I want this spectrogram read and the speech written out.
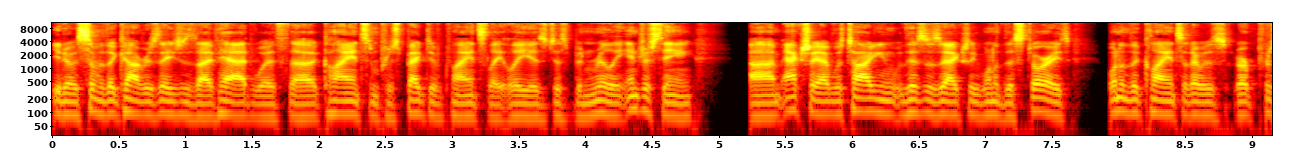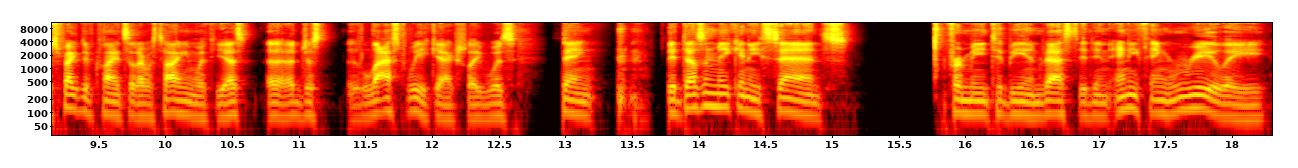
you know, some of the conversations I've had with uh, clients and prospective clients lately has just been really interesting um, actually, I was talking. This is actually one of the stories. One of the clients that I was, or prospective clients that I was talking with, yes, uh, just last week actually, was saying it doesn't make any sense for me to be invested in anything really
